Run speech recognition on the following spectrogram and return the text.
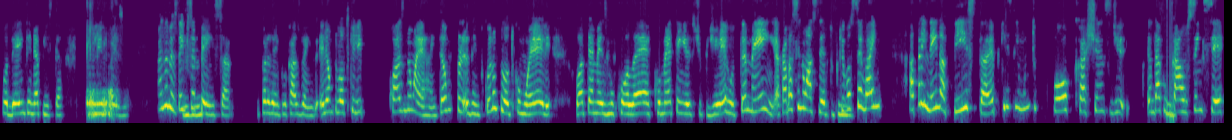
poder entender a pista. No livre mesmo. Mas ao mesmo tempo uhum. você pensa, por exemplo, o caso do Enzo, ele é um piloto que ele quase não erra. Então, por exemplo, quando um piloto como ele, ou até mesmo o Colé, cometem esse tipo de erro, também acaba sendo um acerto, porque você vai aprendendo a pista é porque eles têm muito pouca chance de andar com o carro sem ser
